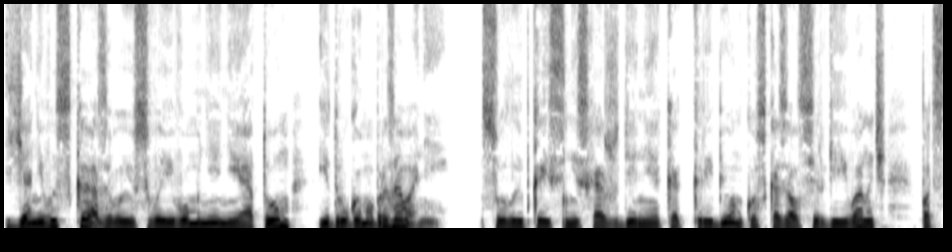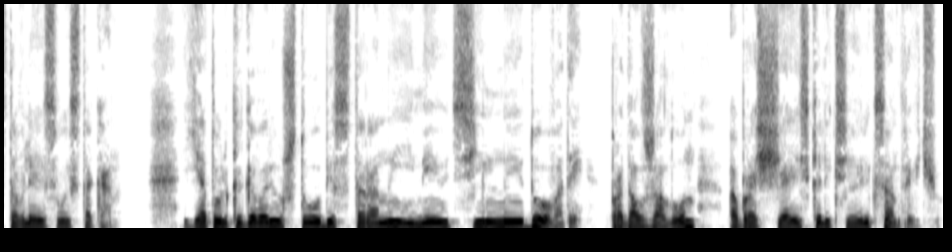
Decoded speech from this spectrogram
«Я не высказываю своего мнения о том и другом образовании». С улыбкой снисхождения, как к ребенку, сказал Сергей Иванович, подставляя свой стакан. «Я только говорю, что обе стороны имеют сильные доводы», — продолжал он, обращаясь к Алексею Александровичу.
